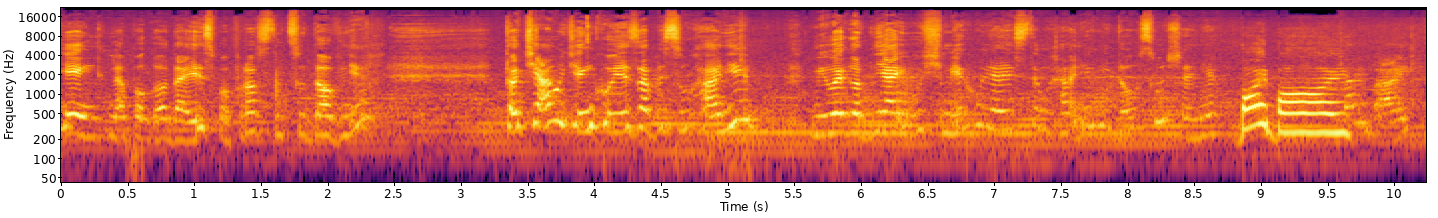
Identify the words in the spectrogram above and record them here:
piękna pogoda, jest po prostu cudownie. To ciao, dziękuję za wysłuchanie. Miłego dnia i uśmiechu. Ja jestem Hania i do usłyszenia. Bye bye. Bye bye.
